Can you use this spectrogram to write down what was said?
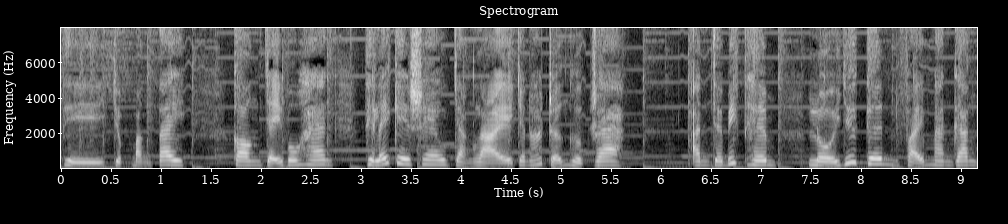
thì chụp bằng tay, còn chạy vô hang thì lấy cây seo chặn lại cho nó trở ngược ra. Anh cho biết thêm, lội dưới kênh phải mang găng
